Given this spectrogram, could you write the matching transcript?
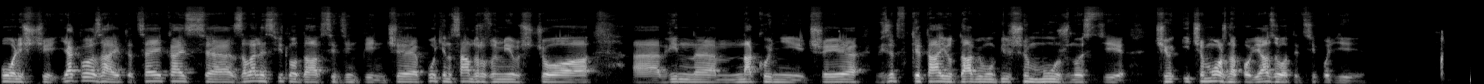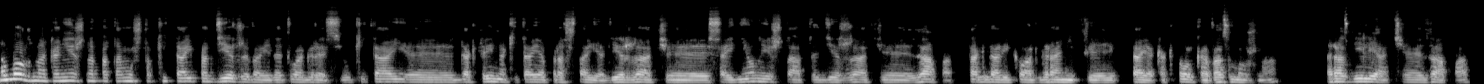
Польщі. Як ви вважаєте, це якась е, зелене світло дав Сі Цзіньпінь? Чи Путін сам зрозумів, що е, він на коні? Чи візит в Китаю дав йому більше мужності? Чи і чи можна пов'язувати ці події? Ну, можно, конечно, потому что Китай поддерживает эту агрессию. Китай, э, доктрина Китая простая. Держать э, Соединенные Штаты, держать э, Запад так далеко от границы Китая, как только возможно. Разделять э, Запад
